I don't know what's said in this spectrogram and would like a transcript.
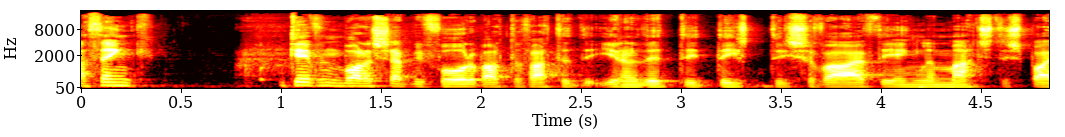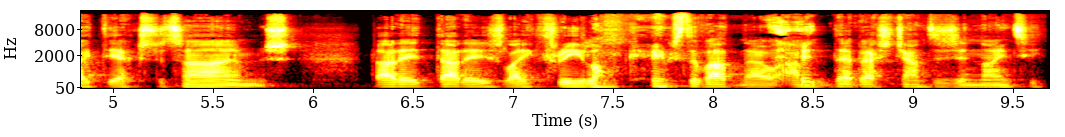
I think, given what I said before about the fact that you know they they, they, survived the England match despite the extra times, that is, that is like three long games they've had now, and their best chance is in ninety.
